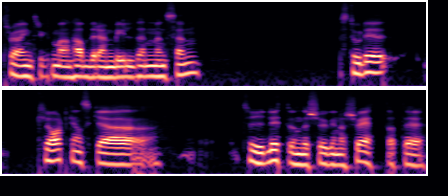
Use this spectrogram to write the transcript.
tror jag intrycket man hade den bilden, men sen stod det klart ganska tydligt under 2021 att, det,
